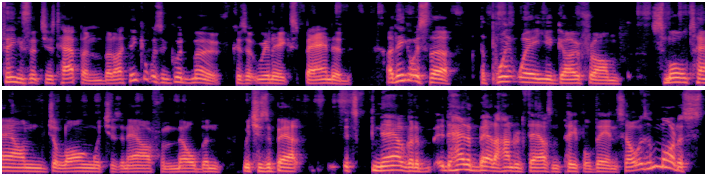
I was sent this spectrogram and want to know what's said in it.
things that just happened, but I think it was a good move because it really expanded. I think it was the, the point where you go from small town Geelong, which is an hour from Melbourne, which is about, it's now got a, it had about 100,000 people then. So it was a modest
